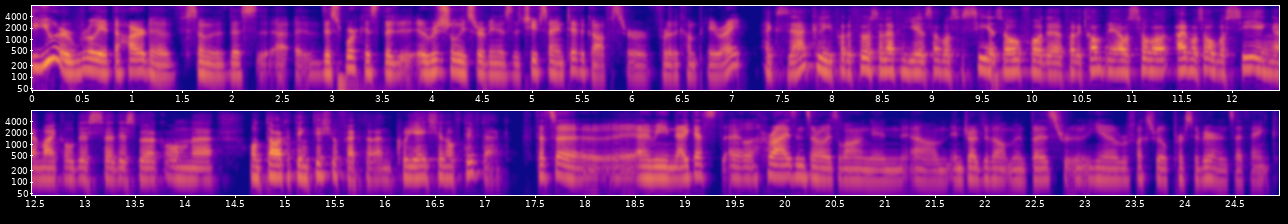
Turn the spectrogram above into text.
you are really at the heart of some of this uh, this work as the originally serving as the chief scientific officer for the company, right? Exactly. For the first eleven years, I was the CSO for the for the company. I was so I was overseeing uh, Michael this uh, this work on on targeting tissue factor and creation of Tivdak that's a i mean i guess uh, horizons are always long in um in drug development but it's you know reflects real perseverance i think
